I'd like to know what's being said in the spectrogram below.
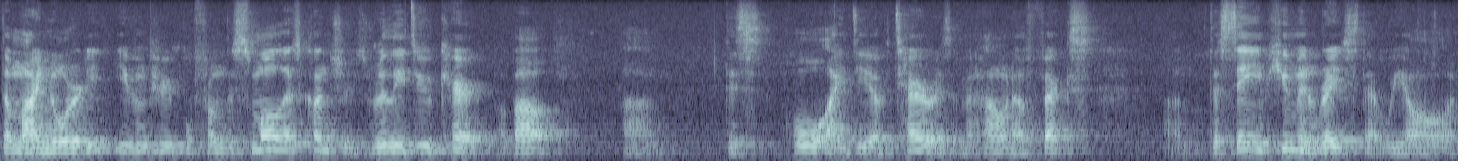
the minority, even people from the smallest countries, really do care about um, this whole idea of terrorism and how it affects um, the same human race that we all are.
